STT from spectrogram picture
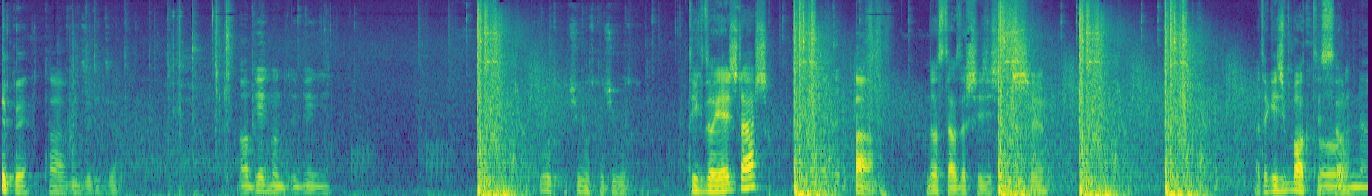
Typy. Tak, widzę, widzę. O, biegną, biegnie. Cichutko, cichutko, cichutko. Ty ich dojeżdżasz? Tak. Dostał za 63. A to jakieś boty są. Kurna.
